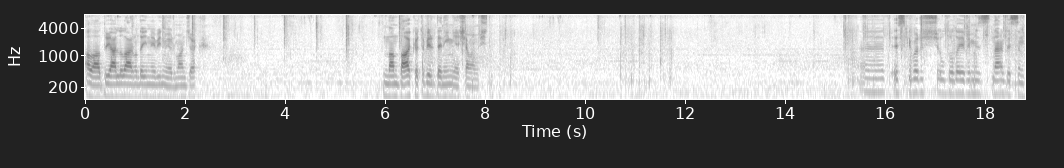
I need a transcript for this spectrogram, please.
Allah duyarlılar mı değil mi bilmiyorum ancak. Bundan daha kötü bir deneyim yaşamamıştım. Evet, eski barışçıl dolu evimiz neredesin?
